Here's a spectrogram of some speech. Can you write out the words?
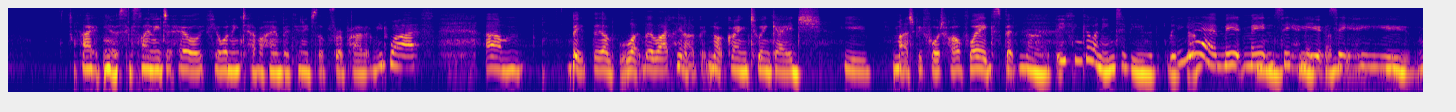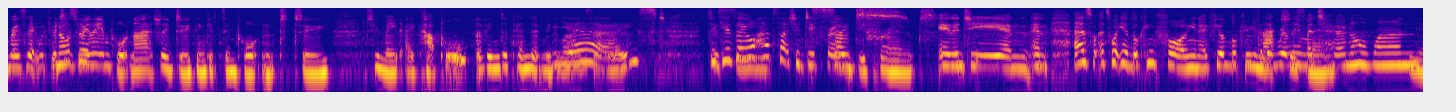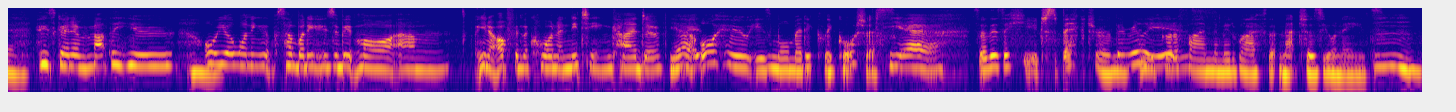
I you know, was explaining to her, well, if you're wanting to have a home birth, you need to look for a private midwife. Um, but they're, they're likely not, not going to engage you much before 12 weeks. But No, but you can go and interview with, with them. yeah, meet, meet and see who you them. see who you resonate with. Which is really important. I actually do think it's important to to meet a couple of independent midwives Yeah. at least. because they all have such a different, so different. energy, and and that's, that's what you're looking for. You know, if you're looking Who for the really maternal one Yeah. Mm. who's going to mother you, or you're wanting somebody who's a bit more, um, you know, off in the corner knitting kind of. you Yeah, know. or who is more medically cautious. yeah. So there's a huge spectrum. There really and you've got to find the midwife that matches your needs. Mm.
